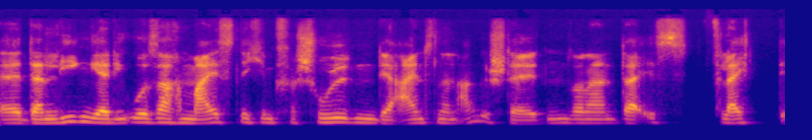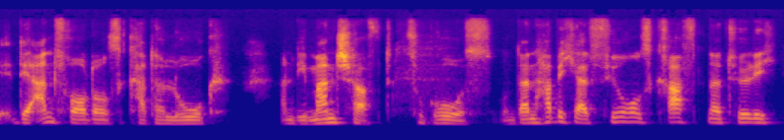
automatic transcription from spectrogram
äh, dann liegen ja die Ursachen meist nicht im Verschulden der einzelnen Angestellten, sondern da ist vielleicht der Anforderungskatalog an die Mannschaft zu groß. Und dann habe ich als Führungskraft natürlich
